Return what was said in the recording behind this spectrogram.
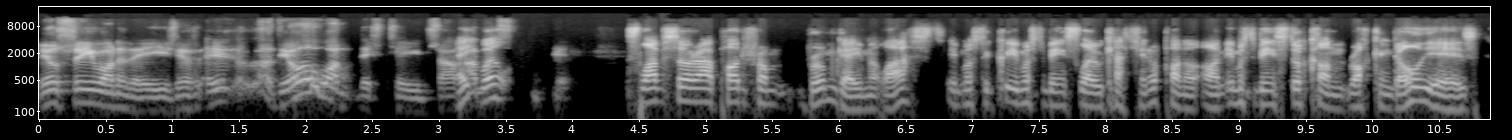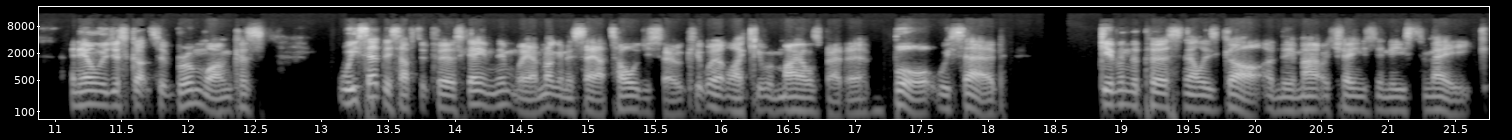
He'll see one of these. He'll, they all want this team. So hey, well, Slav saw our pod from Brum game at last. It must have he must have been slow catching up on on. He must have been stuck on rock and goal years, and he only just got to Brum one because we said this after the first game, didn't we? I'm not going to say I told you so. It weren't like it were miles better, but we said, given the personnel he's got and the amount of change he needs to make,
